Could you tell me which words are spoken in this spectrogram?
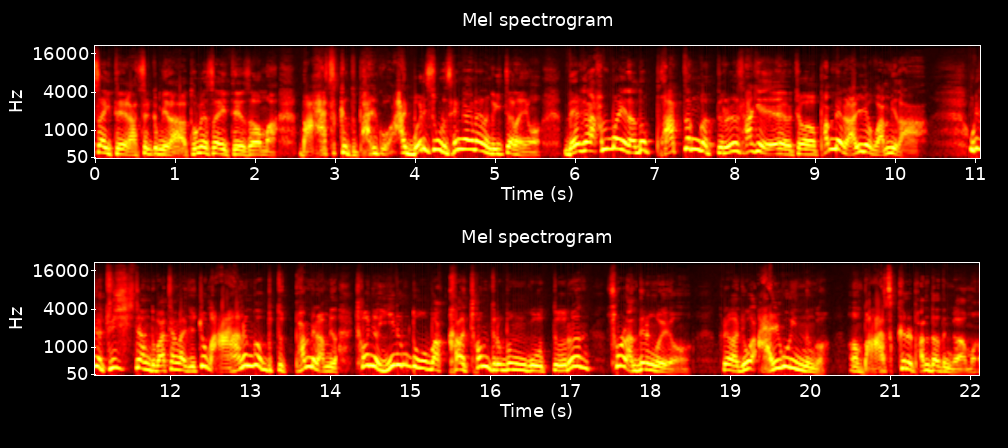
사이트에 갔을 겁니다. 도매 사이트에서 막 마스크도 팔고, 아, 머릿속으로 생각나는 거 있잖아요. 내가 한 번이라도 봤던 것들을 사게, 저, 판매를 하려고 합니다. 우리가 주식시장도 마찬가지예요. 좀 아는 것부터 판매를 합니다. 전혀 이름도 막 가- 처음 들어본 곳들은 손을 안 대는 거예요. 그래가지고 알고 있는 거. 어, 마스크를 판다든가, 뭐,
